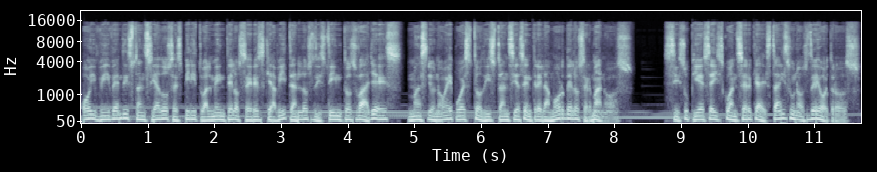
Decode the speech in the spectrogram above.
Hoy viven distanciados espiritualmente los seres que habitan los distintos valles, mas yo no he puesto distancias entre el amor de los hermanos. Si supieseis cuán cerca estáis unos de otros.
